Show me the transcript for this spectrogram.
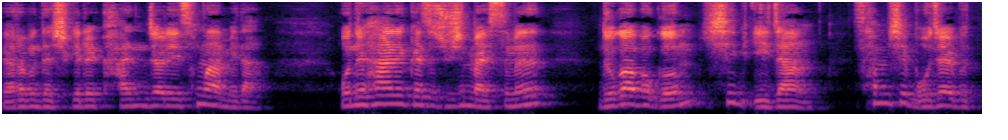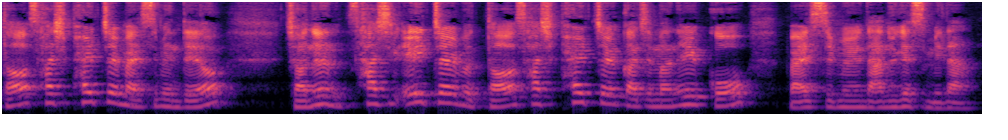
여러분 되시기를 간절히 소망합니다. 오늘 하나님께서 주신 말씀은 누가복음 12장 35절부터 48절 말씀인데요. 저는 41절부터 48절까지만 읽고 말씀을 나누겠습니다.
